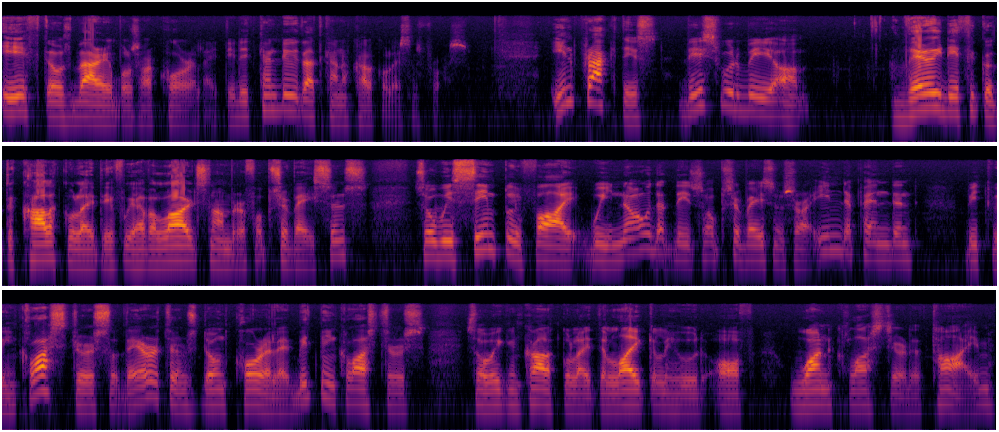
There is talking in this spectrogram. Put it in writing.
if those variables are correlated. It can do that kind of calculations for us. In practice, this would be um, very difficult to calculate if we have a large number of observations. So we simplify, we know that these observations are independent between clusters, so the error terms don't correlate between clusters, so we can calculate the likelihood of one cluster at a time.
